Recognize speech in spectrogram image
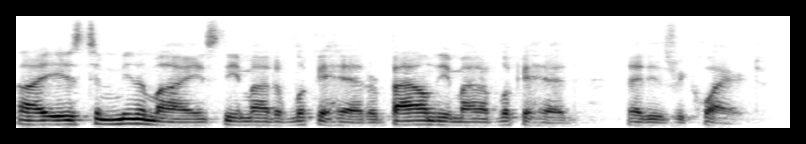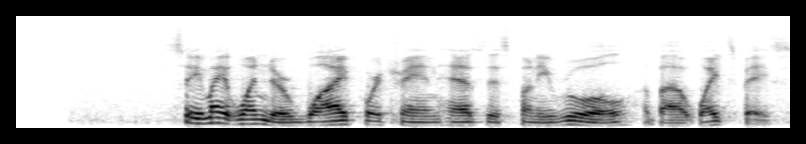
uh, is to minimize the amount of look ahead or bound the amount of look ahead that is required. So you might wonder why Fortran has this funny rule about whitespace.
